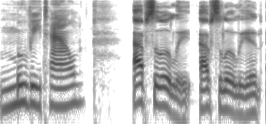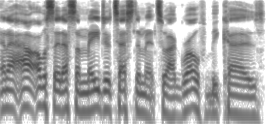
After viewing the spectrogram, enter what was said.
movie town? Absolutely, absolutely, and, and I, I would say that's a major testament to our growth because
